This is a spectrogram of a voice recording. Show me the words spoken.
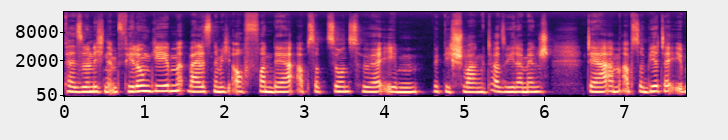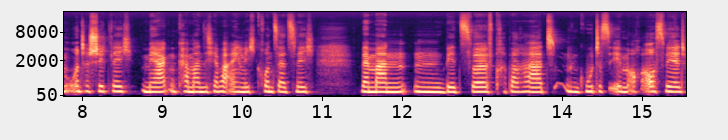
persönlichen Empfehlungen geben, weil es nämlich auch von der Absorptionshöhe eben wirklich schwankt. Also jeder Mensch, der absorbiert da eben unterschiedlich. Merken kann man sich aber eigentlich grundsätzlich, wenn man ein B12-Präparat, ein gutes eben auch auswählt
